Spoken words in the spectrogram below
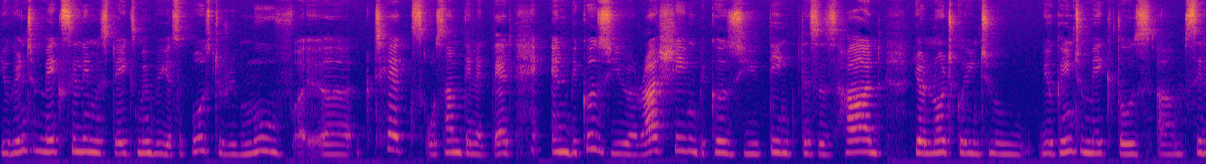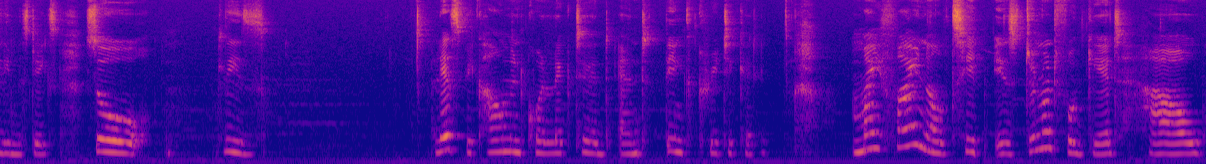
you're going to make silly mistakes. Maybe you're supposed to remove uh, uh, tax or something like that. And because you're rushing, because you think this is hard, you're not going to, you're going to make those um, silly mistakes. So please Let's be calm and collected and think critically. My final tip is do not forget how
